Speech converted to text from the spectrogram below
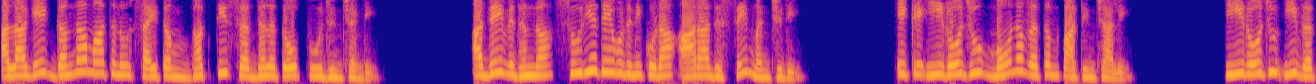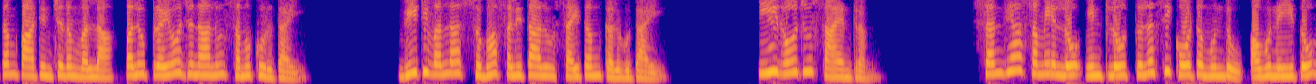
అలాగే గంగామాతను సైతం భక్తి శ్రద్ధలతో పూజించండి. అదేవిధంగా సూర్యదేవుడిని కూడా ఆరాధిస్తే మంచిది. ఇక ఈ రోజు మౌన వ్రతం పాటించాలి. ఈ రోజు ఈ వ్రతం పాటించడం వల్ల పలు ప్రయోజనాలు సమకూరుతాయి. వీటి వల్ల శుభ ఫలితాలు సైతం కలుగుతాయి. ఈ రోజు సాయంత్రం. సంధ్యా సమయంలో ఇంట్లో తులసి కోట ముందు అవునెయ్యితో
